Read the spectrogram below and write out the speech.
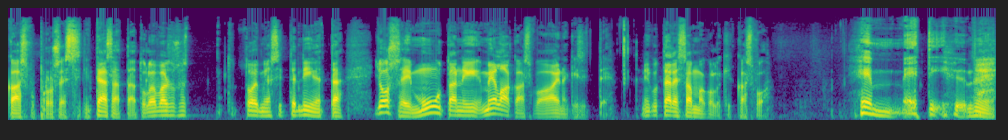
kasvuprosessi. Niin tämä saattaa tulevaisuudessa toimia sitten niin, että jos ei muuta, niin mela kasvaa ainakin sitten, niin kuin tälle sammakollekin kasvoi. Hemmeti hyvä. Niin.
